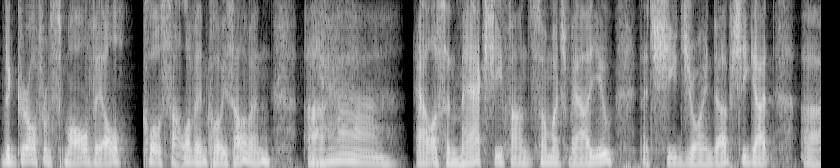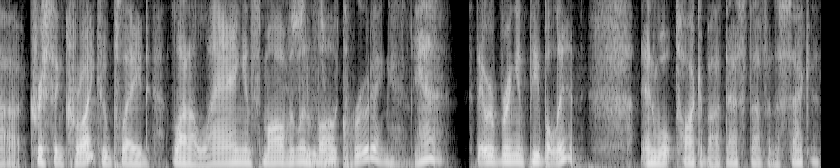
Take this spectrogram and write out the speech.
The girl from Smallville, Chloe Sullivan, Chloe Sullivan, uh, yeah. Allison Mack, she found so much value that she joined up. She got uh, Kristin Kreuk, who played Lana Lang in Smallville, She was involved. recruiting. Yeah. They were bringing people in. And we'll talk about that stuff in a second.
